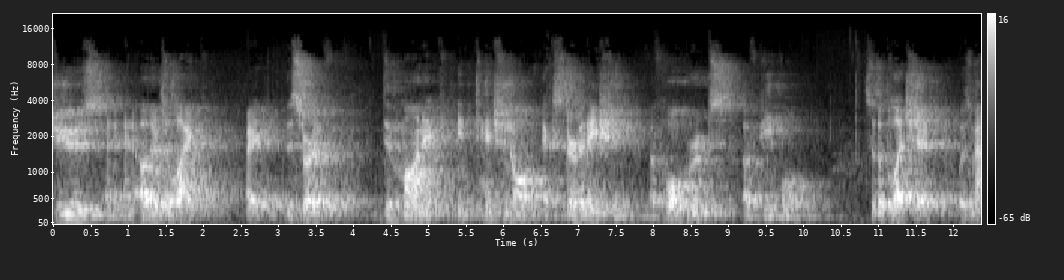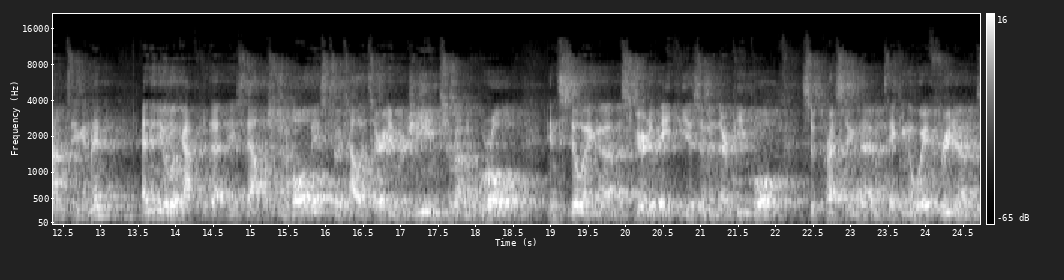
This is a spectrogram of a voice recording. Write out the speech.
Jews and, and others alike, right? This sort of demonic, intentional extermination of whole groups of people. So the bloodshed was mounting. And then, and then you look after that, the establishment of all these totalitarian regimes around the world, instilling a, a spirit of atheism in their people, suppressing them, taking away freedoms,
